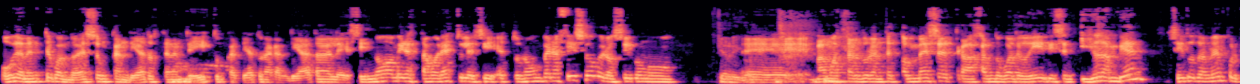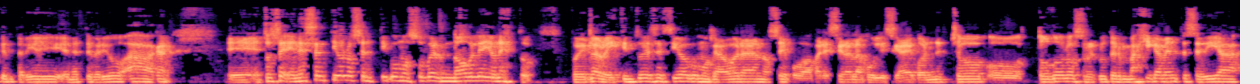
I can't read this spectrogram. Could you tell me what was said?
Obviamente, cuando a veces un candidato está en entrevista, un candidato, una candidata, le decís, no, mira, estamos en esto, y le decís, esto no es un beneficio, pero sí como, eh, vamos a estar durante estos meses trabajando cuatro días, y dicen, ¿y yo también? Sí, tú también, porque estaría en este periodo, ah, bacán. Eh, entonces, en ese sentido lo sentí como súper noble y honesto. Porque, claro, distinto hubiese sido como que ahora, no sé, pues apareciera la publicidad de Corner Shop o todos los recruiters mágicamente se diga,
